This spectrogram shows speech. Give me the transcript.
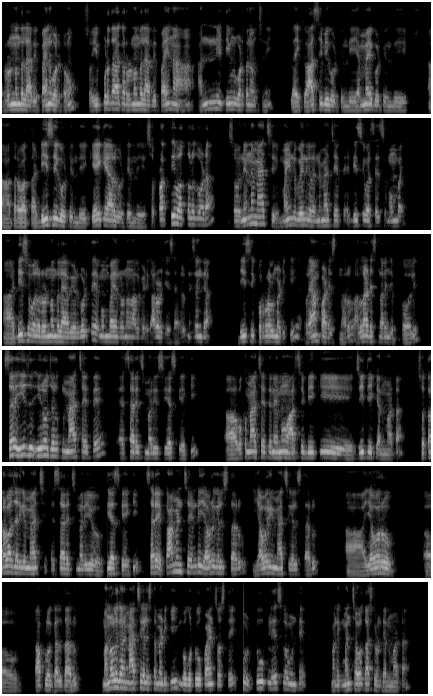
రెండు వందల యాభై పైన కొట్టడం. సో ఇప్పుడు దాకా రెండు వందల యాభై పైన అన్ని టీంలు కొడుతూనే వచ్చినాయి. లైక్ ఆర్సీబీ కొట్టింది ఎంఐ కొట్టింది ఆ తర్వాత డీసీ కొట్టింది కేకేఆర్ కొట్టింది. సో ప్రతి ఒక్కరు కూడా సో నిన్న మ్యాచ్ మైండ్ పోయింది కదా. నిన్న మ్యాచ్ అయితే డీసీ వర్సెస్ ముంబై. డీసీ వాళ్ళు రెండు వందల యాభై ఏడు కొడితే ముంబై రెండు వందల నలభై ఏడుకి అలౌట్ చేశారు. నిజంగా డీసీ కుర్రోల మడికి ర్యాంప్ ఆడిస్తున్నారు అల్లాడిస్తున్నారని చెప్పుకోవాలి. సరే ఈ ఈ రోజు జరుగుతున్న మ్యాచ్ అయితే ఎస్ఆర్హెచ్ మరియు సిఎస్కేకి ఒక మ్యాచ్ అయితేనేమో ఆర్సీబీకి జీటీకి అన్నమాట. సో తర్వాత జరిగే మ్యాచ్ ఎస్ఆర్హెచ్ మరియు సిఎస్కేకి సరే కామెంట్ చేయండి. ఎవరు గెలుస్తారు? ఎవరి మ్యాచ్ గెలుస్తారు? ఆ, ఎవరు టాప్లోకి వెళ్తారు? మనోళ్ళు కానీ మ్యాచ్ గెలిస్తే మటుకి ఇంకొక టూ పాయింట్స్ వస్తాయి. టూ ప్లేస్లో ఉంటే మనకి మంచి అవకాశాలు ఉంటాయి అన్నమాట.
